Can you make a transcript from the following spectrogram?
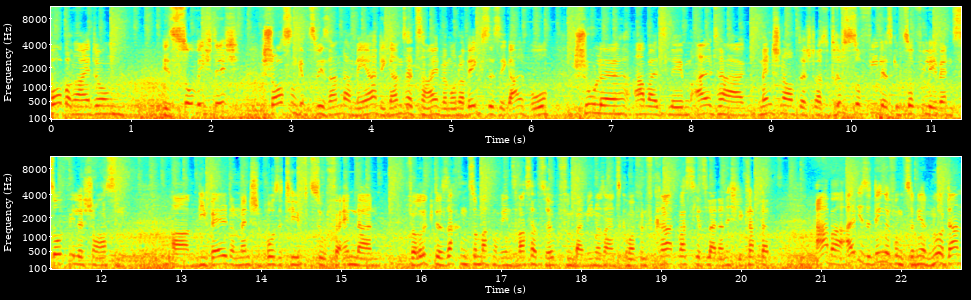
Vorbereitung ist so wichtig. Chancen gibt es wie Sand am Meer die ganze Zeit, wenn man unterwegs ist, egal wo. Schule, Arbeitsleben, Alltag, Menschen auf der Straße. Du triffst so viele, es gibt so viele Events, so viele Chancen. Ähm, die Welt und Menschen positiv zu verändern, verrückte Sachen zu machen, wie ins Wasser zu hüpfen bei minus 1,5 Grad, was jetzt leider nicht geklappt hat. Aber all diese Dinge funktionieren nur dann,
